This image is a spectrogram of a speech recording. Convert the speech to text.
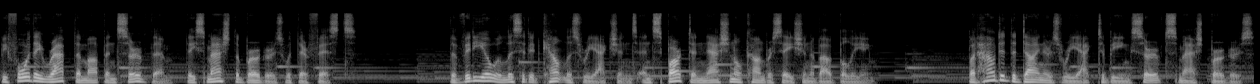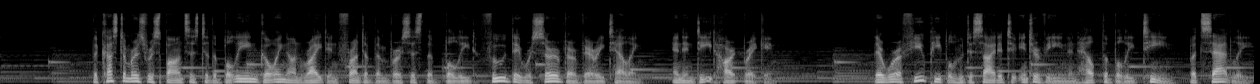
Before they wrapped them up and served them, they smashed the burgers with their fists. The video elicited countless reactions and sparked a national conversation about bullying. But how did the diners react to being served smashed burgers? The customers' responses to the bullying going on right in front of them versus the bullied food they were served are very telling, and indeed heartbreaking. There were a few people who decided to intervene and help the bullied teen, but sadly,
